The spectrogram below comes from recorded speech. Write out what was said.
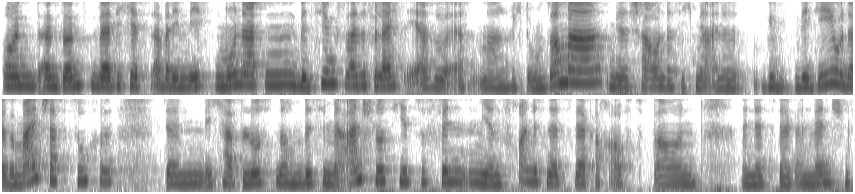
Und ansonsten werde ich jetzt aber in den nächsten Monaten, beziehungsweise vielleicht eher so erstmal Richtung Sommer, mir schauen, dass ich mir eine WG oder Gemeinschaft suche, denn ich habe Lust, noch ein bisschen mehr Anschluss hier zu finden, mir ein Freundesnetzwerk auch aufzubauen, ein Netzwerk an Menschen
